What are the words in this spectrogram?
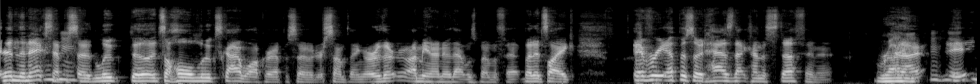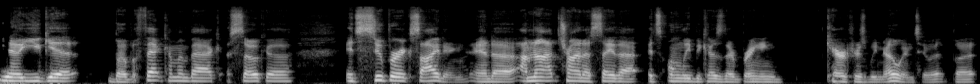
And then the next Mhm. episode, Luke, the, it's a whole Luke Skywalker episode or something. Or there, I mean, I know that was Boba Fett, but it's like every episode has that kind of stuff in it. Right. And I, Mhm. it- you know, you get Boba Fett coming back, Ahsoka. It's super exciting, and uh, I'm not trying to say that it's only because they're bringing characters we know into it, but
